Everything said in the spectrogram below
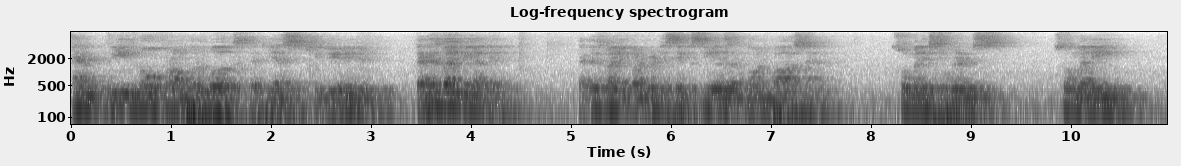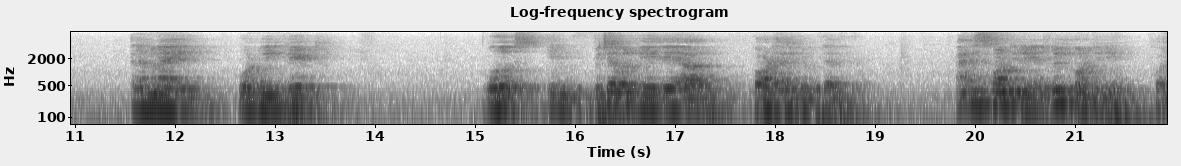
And we know from her works that yes, she really did. That is why we are here. That is why 126 years have gone past and so many students, so many alumni who are doing great works in whichever way they are, God has equipped them. And this is continuing and will continue for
